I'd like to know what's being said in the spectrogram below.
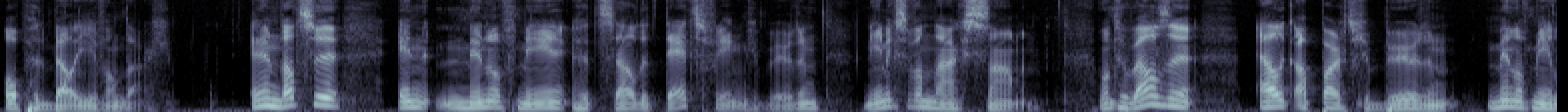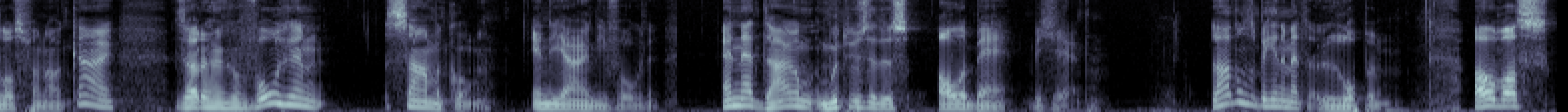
op het België vandaag. En omdat ze in min of meer hetzelfde tijdsframe gebeurden, neem ik ze vandaag samen. Want hoewel ze elk apart gebeurden, min of meer los van elkaar, zouden hun gevolgen samenkomen in de jaren die volgden. En net daarom moeten we ze dus allebei begrijpen. Laat ons beginnen met Loppen. Al was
